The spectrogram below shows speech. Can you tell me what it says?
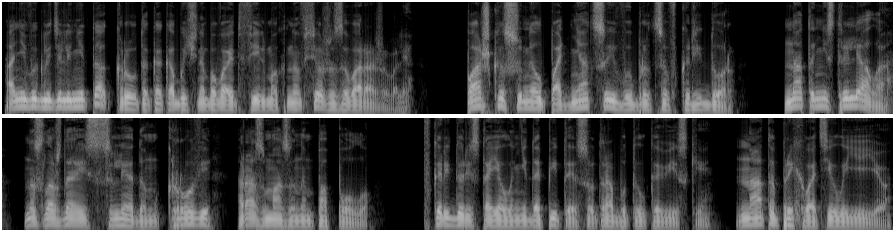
Они выглядели не так круто, как обычно бывает в фильмах, но все же завораживали. Пашка сумел подняться и выбраться в коридор. Ната не стреляла, наслаждаясь следом крови, размазанным по полу. В коридоре стояла недопитая с утра бутылка виски. Ната прихватила ее.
